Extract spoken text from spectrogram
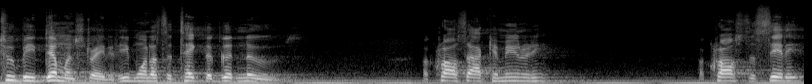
to be demonstrated? He wants us to take the good news across our community, across the city,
